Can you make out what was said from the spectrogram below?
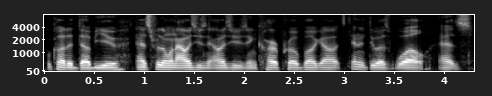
We'll call it a W. As for the one I was using, I was using CarPro Bug Out. It didn't do as well as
